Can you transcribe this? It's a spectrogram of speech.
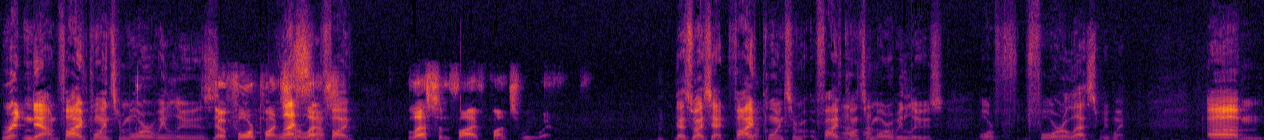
Written down. Five points or more, we lose. No, four punts less or less. than five. Less than five punts, we win. That's what I said. Five Yep. points or five punts or more, we lose, or f- four or less, we win. Um.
